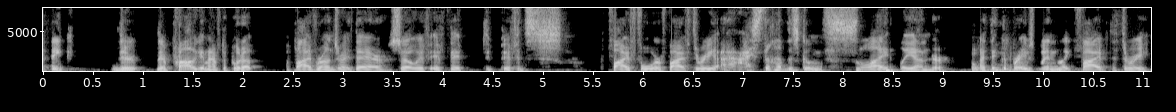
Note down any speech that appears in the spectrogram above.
think they're they're probably going to have to put up five runs right there. So if if if, if it's five four, five three, I, I still have this going slightly under. I think the Braves win like five to three.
